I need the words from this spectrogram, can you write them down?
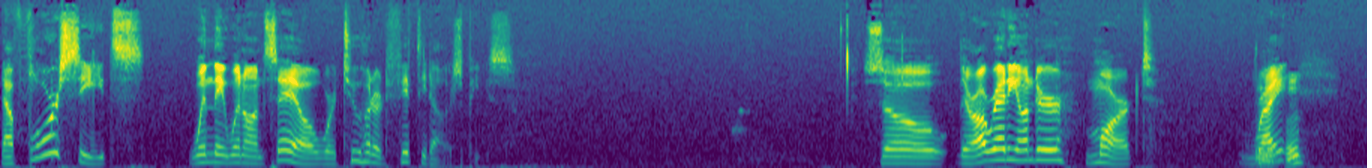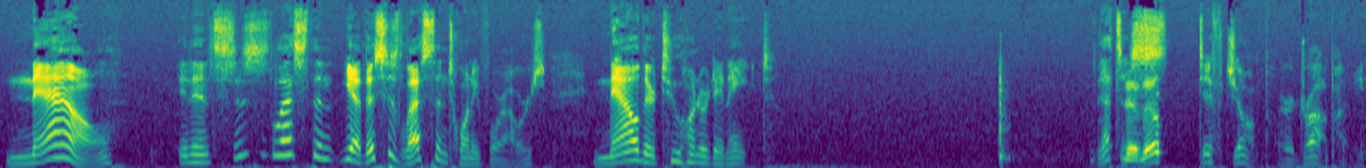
Now floor seats, when they went on sale, were two hundred fifty dollars a piece. So they're already under marked, right? Mhm. Now, it is, this is less than yeah, this is less than 24 hours. Now they're 208. That's a Yeah, stiff jump or drop. I mean,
